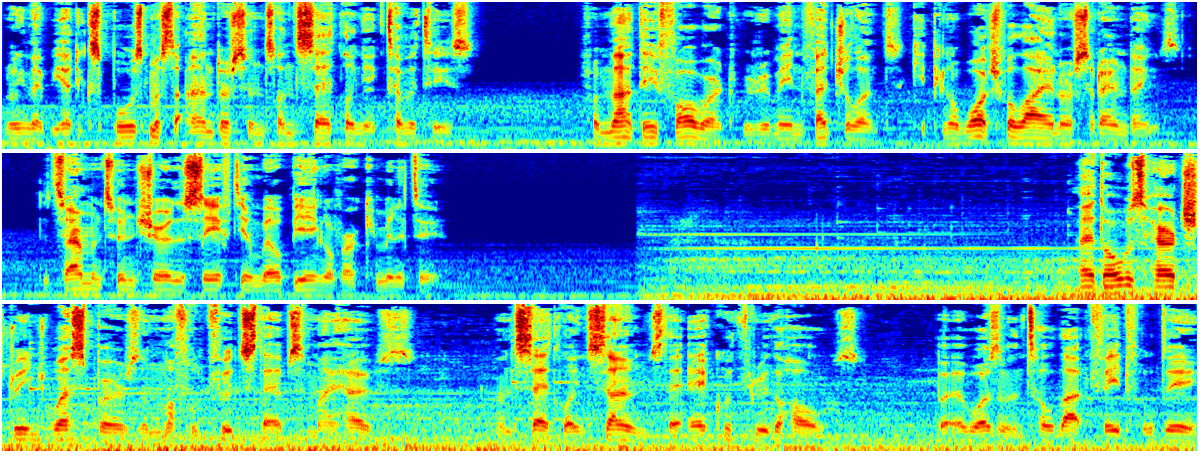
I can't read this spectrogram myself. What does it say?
knowing that we had exposed Mr. Anderson's unsettling activities. From that day forward, we remained vigilant, keeping a watchful eye on our surroundings, determined to ensure the safety and well being of our community. I had always heard strange whispers and muffled footsteps in my house, unsettling sounds that echoed through the halls, but it wasn't until that fateful day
